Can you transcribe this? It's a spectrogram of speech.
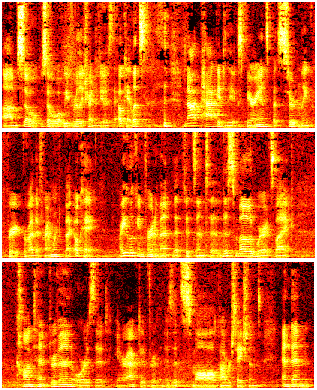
Um, so so what we've really tried to do is say, okay, let's not package the experience, but certainly provide the framework to be like, okay are you looking for an event that fits into this mode where it's like content driven or is it interactive driven? Is it small conversations? And then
